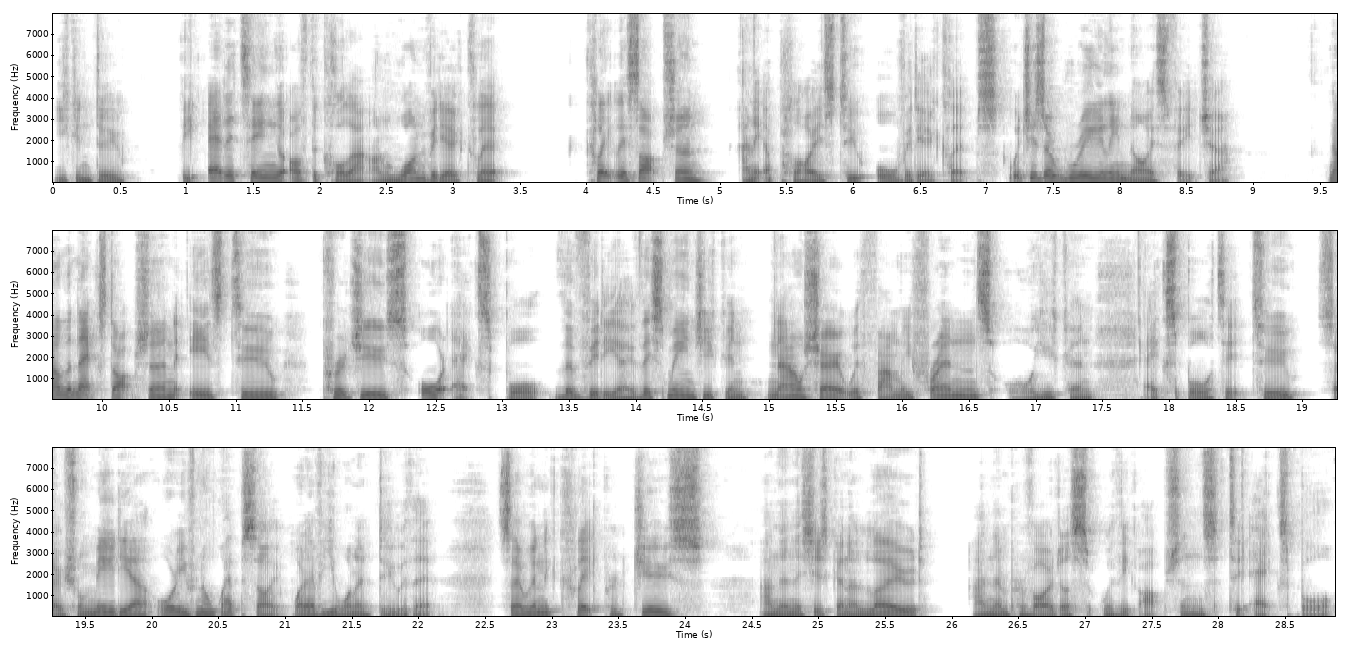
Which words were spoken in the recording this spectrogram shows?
you can do the editing of the color on one video clip, click this option, and it applies to all video clips, which is a really nice feature. Now the next option is to produce or export the video. This means you can now share it with family friends or you can export it to social media or even a website, whatever you want to do with it. So we're going to click produce and then this is going to load and then provide us with the options to export.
